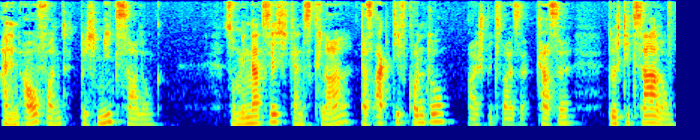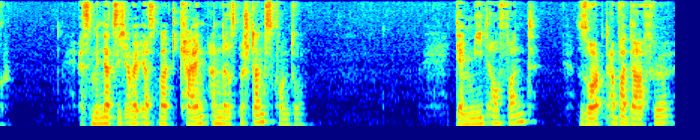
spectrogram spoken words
einen Aufwand durch Mietzahlung, so mindert sich ganz klar das Aktivkonto, beispielsweise Kasse, durch die Zahlung. Es mindert sich aber erstmal kein anderes Bestandskonto. Der Mietaufwand sorgt aber dafür,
